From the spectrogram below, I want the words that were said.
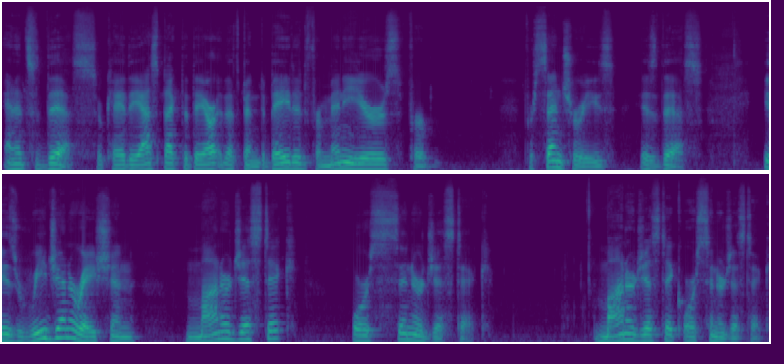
and it's this, okay? The aspect that they are that's been debated for many years, for for centuries, is this. Is regeneration monergistic or synergistic? Monergistic or synergistic?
